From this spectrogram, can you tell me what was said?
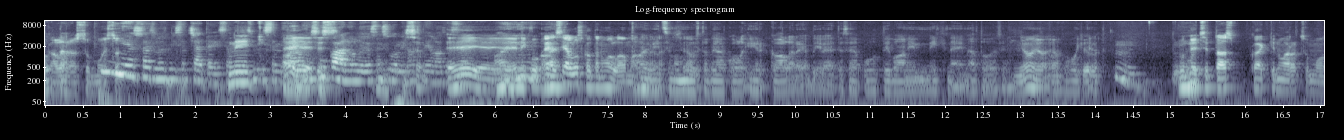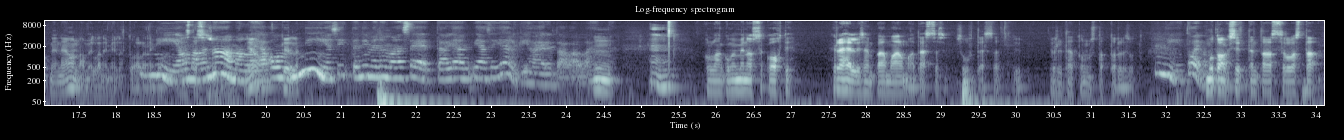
gallerioissa sun muissa. Niin, jos saisi ollut missä chateissa, Niin. missä Ei, ei, ei, ei, ei siis- kukaan ollut jossain Suomi Se, 24 ei, ei, Ai ei, niin, niin kuin, ai. eihän siellä uskaltanut olla omalla Ai nimellä. vitsi, mä Se on- muistan vielä, kun oli Irk-galleria bileet ja siellä puhuttiin vaan niin nicknameilla toisiin. Joo, joo, joo, kyllä. Mm. Mutta nyt sitten taas kaikki nuoret sun muut, niin ne on omilla nimillä tuolla. Niin, ja mistä omalla se naamalla. Joo, ja om... kyllä. Niin, ja sitten nimenomaan se, että jää, jää se jälki ihan eri tavalla. Mm. Mm. Ollaanko me menossa kohti rehellisempää maailmaa tässä suhteessa, että yritetään tunnustaa todellisuutta. Niin, toivottavasti. Mutta onko sitten taas sellaista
